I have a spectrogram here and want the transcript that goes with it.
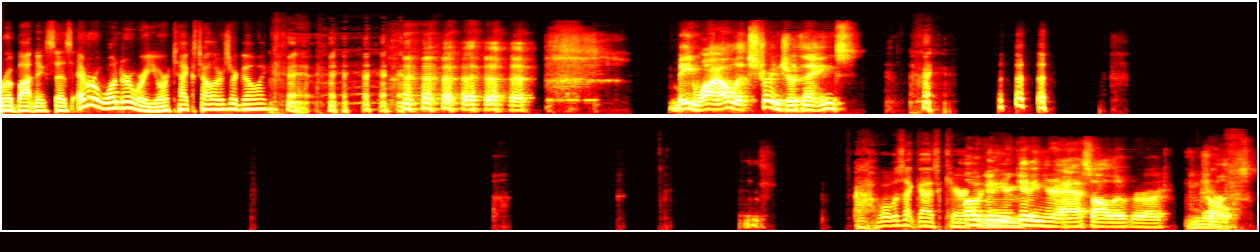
Robotnik says, Ever wonder where your tax dollars are going? Meanwhile, at Stranger Things, Ah, what was that guy's character Logan, name? you're getting your ass all over our controls.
